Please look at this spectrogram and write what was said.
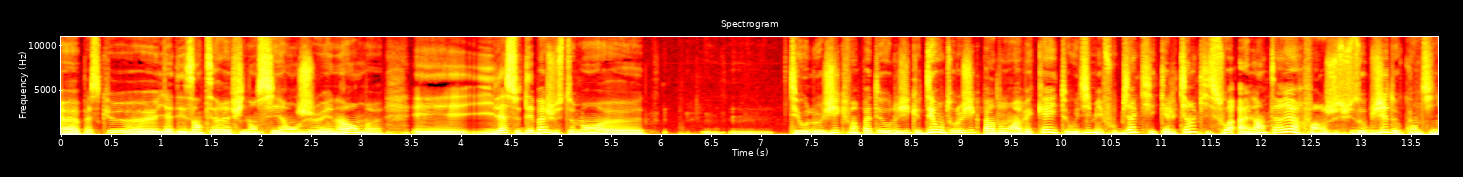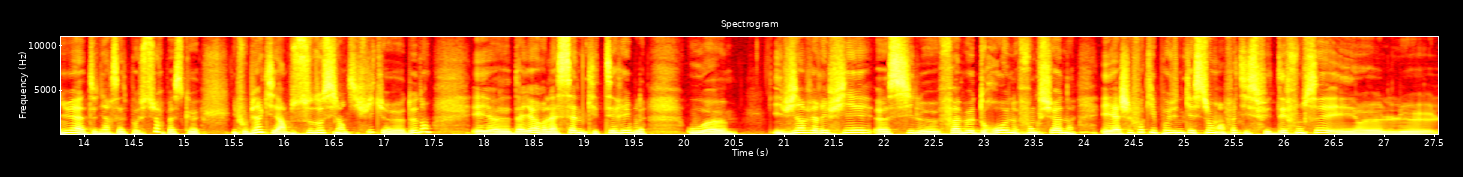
euh, parce que euh, il y a des intérêts financiers en jeu énormes, et il a ce débat justement. Théologique, enfin pas théologique, déontologique, pardon, Mhm. avec Kate, où il dit mais il faut bien qu'il y ait quelqu'un qui soit à l'intérieur. Enfin, je suis obligée de continuer à tenir cette posture parce que il faut bien qu'il y ait un pseudo-scientifique euh, dedans. Et euh, d'ailleurs, la scène qui est terrible où euh, il vient vérifier euh, si le fameux drone fonctionne et à chaque fois qu'il pose une question, en fait, il se fait défoncer et euh, le,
